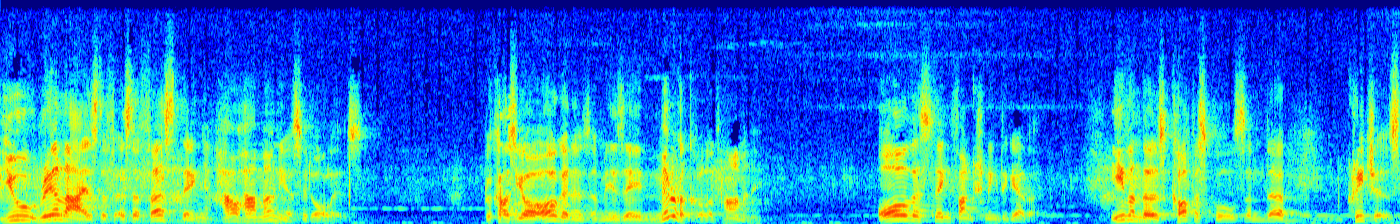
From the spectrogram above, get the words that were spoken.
you realize that as the first thing how harmonious it all is. Because your organism is a miracle of harmony. All this thing functioning together. Even those corpuscles and uh, creatures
